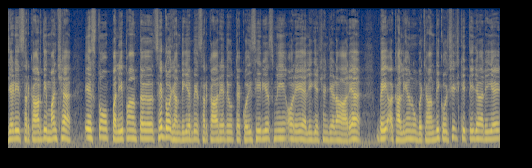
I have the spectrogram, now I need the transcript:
ਜਿਹੜੀ ਸਰਕਾਰ ਦੀ ਮੰਸ਼ ਹੈ ਇਸ ਤੋਂ ਭਲੀਭਾਂਤ ਸਿੱਧ ਹੋ ਜਾਂਦੀ ਹੈ ਵੀ ਸਰਕਾਰ ਇਹਦੇ ਉੱਤੇ ਕੋਈ ਸੀਰੀਅਸ ਨਹੀਂ ਔਰ ਇਹ ਐਲੀਗੇਸ਼ਨ ਜਿਹੜਾ ਆ ਰਿਹਾ ਹੈ ਵੀ ਅਕਾਲੀਆਂ ਨੂੰ ਬਚਾਉਣ ਦੀ ਕੋਸ਼ਿਸ਼ ਕੀਤੀ ਜਾ ਰਹੀ ਹੈ।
